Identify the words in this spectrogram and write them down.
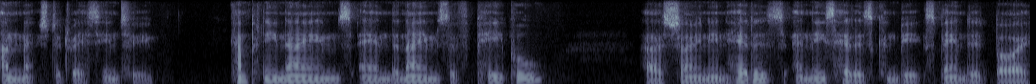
unmatched address into. Company names and the names of people are shown in headers and these headers can be expanded by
